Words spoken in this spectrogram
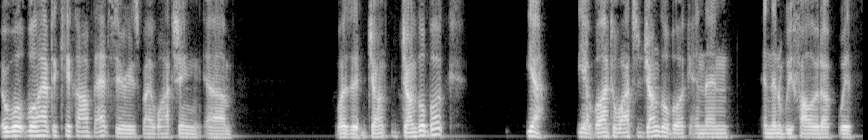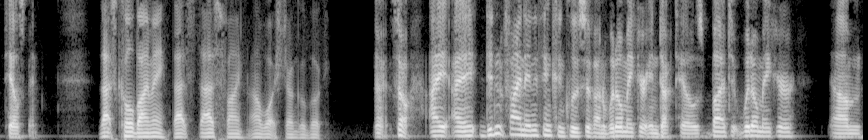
We'll we'll have to kick off that series by watching. Um, was it Jung- Jungle Book? Yeah, yeah. We'll have to watch Jungle Book and then and then we follow it up with TaleSpin. That's cool by me. That's that's fine. I'll watch Jungle Book. Right, so I I didn't find anything conclusive on Widowmaker in Ducktales, but Widowmaker um,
